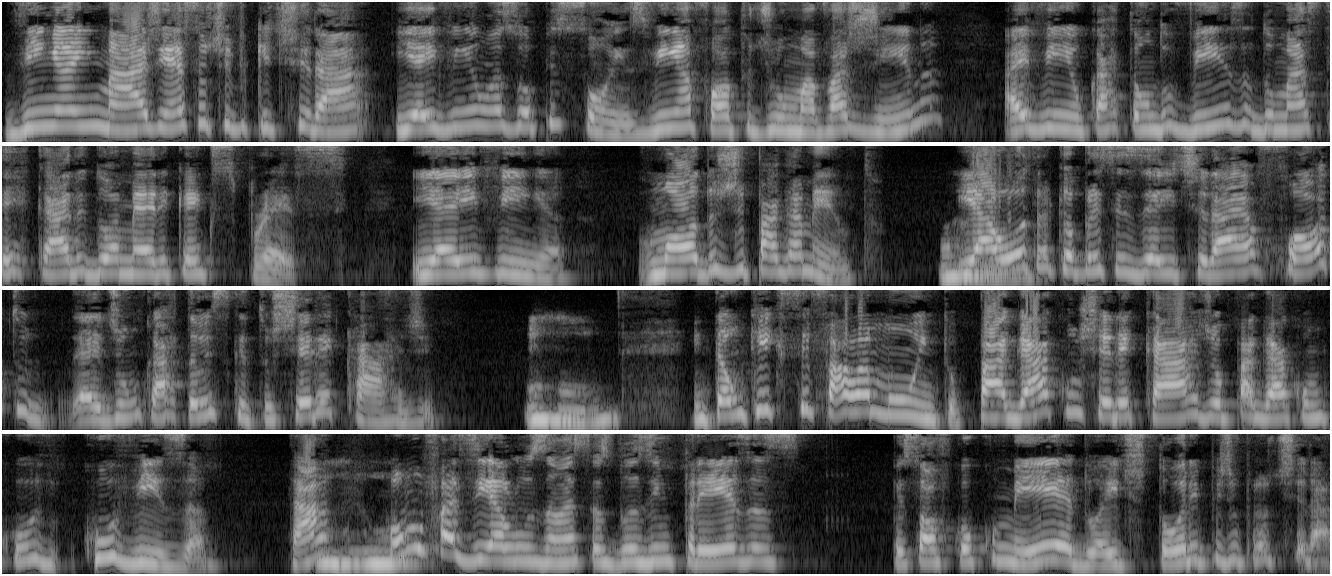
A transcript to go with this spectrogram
vinha a imagem, essa eu tive que tirar, e aí vinham as opções. Vinha a foto de uma vagina, aí vinha o cartão do Visa, do Mastercard e do American Express. E aí vinha modos de pagamento. Uhum. E a outra que eu precisei tirar é a foto é, de um cartão escrito Xerecard. Uhum. Então, o que, que se fala muito? Pagar com Xerecard ou pagar com Curvisa, tá? Uhum. Como fazia alusão a essas duas empresas, o pessoal ficou com medo, a editora, e pediu para eu tirar.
